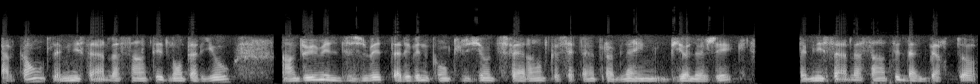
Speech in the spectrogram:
Par contre, le ministère de la Santé de l'Ontario, en 2018, a arrivé à une conclusion différente que c'est un problème biologique. Le ministère de la Santé de l'Alberta,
